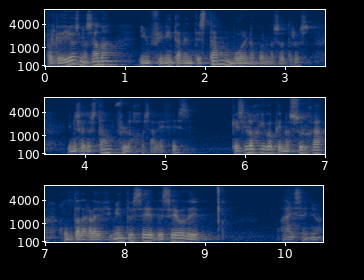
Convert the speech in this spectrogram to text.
porque Dios nos ama infinitamente, es tan bueno con nosotros y nosotros tan flojos a veces, que es lógico que nos surja junto al agradecimiento ese deseo de, ay Señor,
